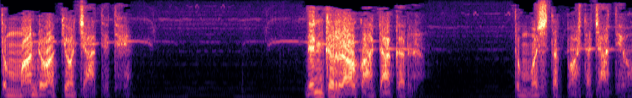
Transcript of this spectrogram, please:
तुम मांडवा क्यों चाहते थे? दिनकर राव को हटाकर तुम मुझ तक पहुँचना चाहते हो।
